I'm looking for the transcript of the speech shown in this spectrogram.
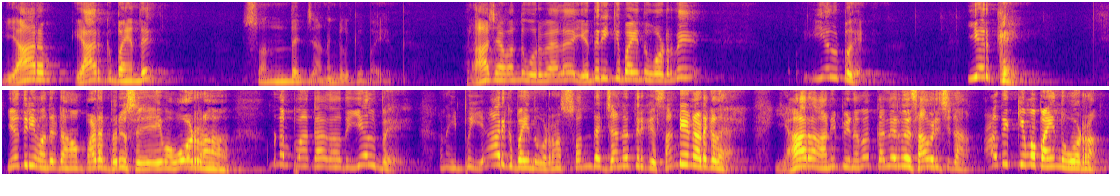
யாரை யாருக்கு பயந்து? சொந்த ஜனங்களுக்கு பயந்து. ராஜா வந்து ஒருவேளை எதிரிக்கு பயந்து ஓடுறது இயல்பு இயற்கை. எதிரி வந்துட்டு அவன் படம் பெருசு இவன் ஓடுறான். அப்படின்னா அது இயல்பு. ஆனால் இப்போ யாருக்கு பயந்து ஓடுறான்? சொந்த ஜனத்திற்கு. சண்டே நடக்கலை. யாரை அனுப்பினவன் கல்லிருந்து சாவடிச்சிட்டான். அதுக்கு இவன் பயந்து ஓடுறான்.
